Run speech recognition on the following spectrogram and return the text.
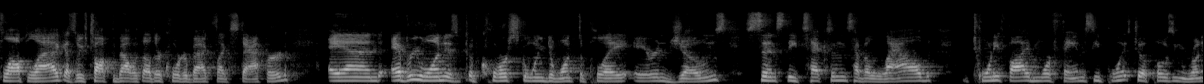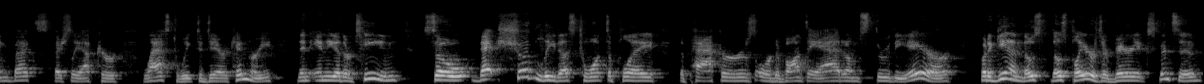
flop lag, as we've talked about with other quarterbacks like Stafford. And everyone is, of course, going to want to play Aaron Jones since the Texans have allowed 25 more fantasy points to opposing running backs, especially after last week to Derrick Henry, than any other team. So that should lead us to want to play the Packers or Davante Adams through the air. But again, those those players are very expensive,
